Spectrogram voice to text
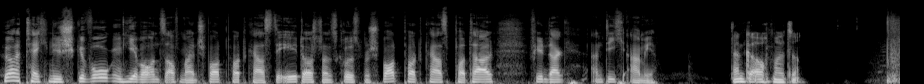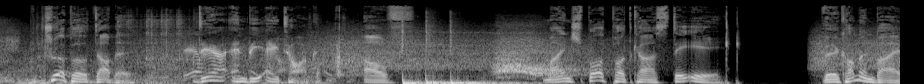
hörtechnisch gewogen hier bei uns auf mein Sportpodcast.de, Deutschlands größtem Sportpodcast-Portal. Vielen Dank an dich, Amir. Danke auch, Malte. Triple Double. Der NBA Talk. Auf mein Sportpodcast.de. Willkommen bei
